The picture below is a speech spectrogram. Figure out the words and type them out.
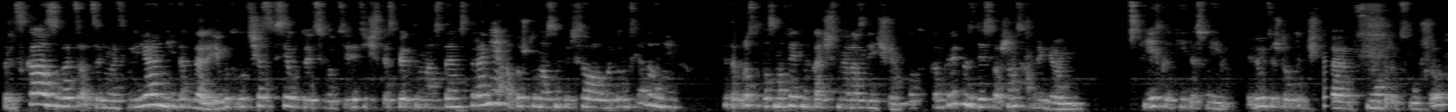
предсказывать, оценивать влияние и так далее. И вот, вот сейчас все вот эти вот теоретические аспекты мы оставим в стороне, а то, что нас интересовало в этом исследовании, это просто посмотреть на качественные различия. Вот конкретно здесь, в Аршанском регионе, есть какие-то СМИ. Люди что-то читают, смотрят, слушают.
